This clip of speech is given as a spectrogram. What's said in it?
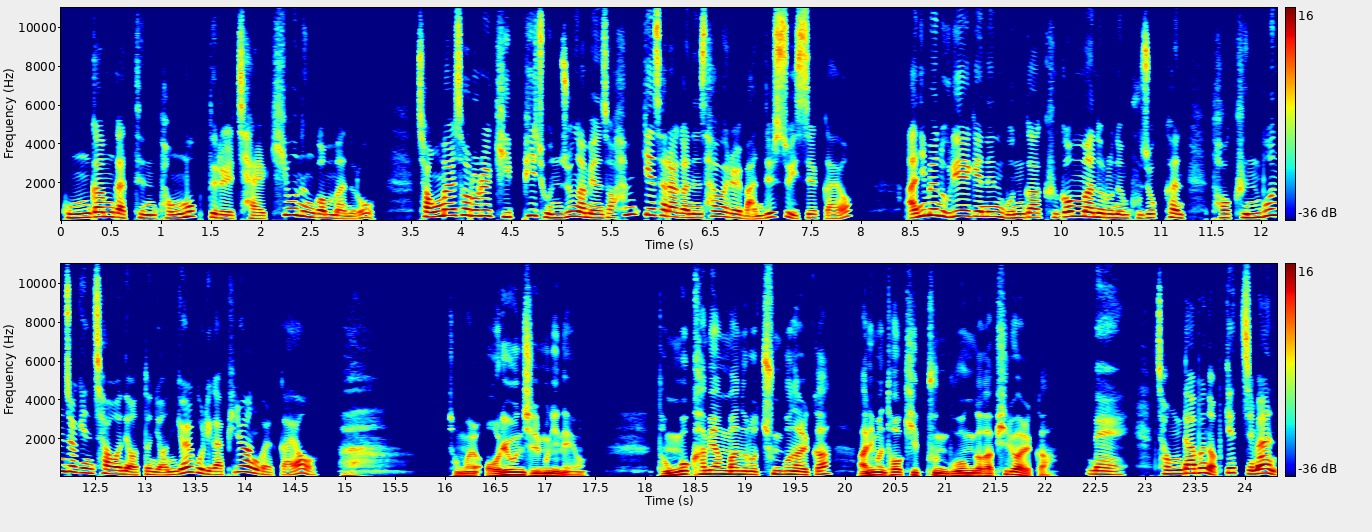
공감 같은 덕목들을 잘 키우는 것만으로 정말 서로를 깊이 존중하면서 함께 살아가는 사회를 만들 수 있을까요? 아니면 우리에게는 뭔가 그것만으로는 부족한 더 근본적인 차원의 어떤 연결고리가 필요한 걸까요? 하, 정말 어려운 질문이네요. 덕목함양만으로 충분할까? 아니면 더 깊은 무언가가 필요할까? 네, 정답은 없겠지만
